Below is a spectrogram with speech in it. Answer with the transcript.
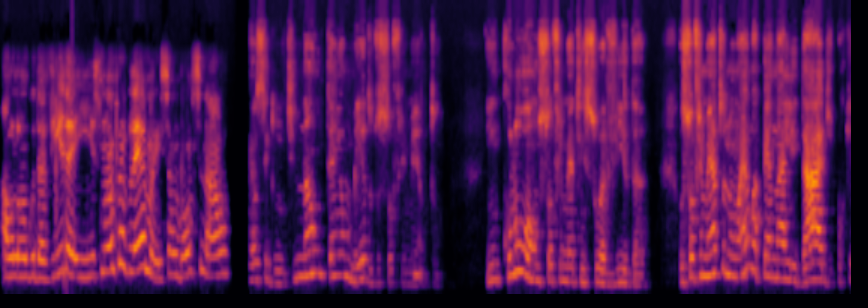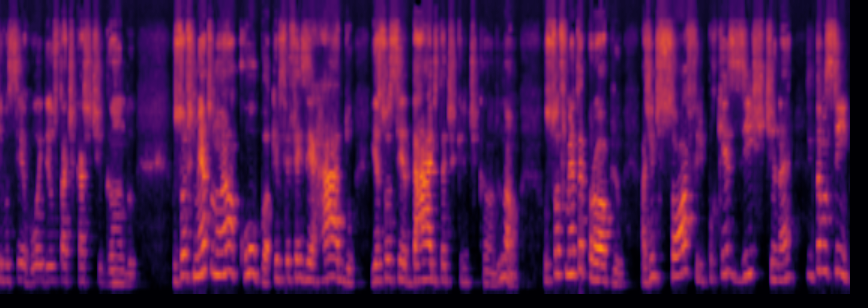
ao longo da vida, e isso não é um problema, isso é um bom sinal. É o seguinte: não tenham medo do sofrimento. Incluam o sofrimento em sua vida. O sofrimento não é uma penalidade porque você errou e Deus está te castigando. O sofrimento não é uma culpa porque você fez errado e a sociedade está te criticando. Não. O sofrimento é próprio. A gente sofre porque existe, né? Então, assim,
